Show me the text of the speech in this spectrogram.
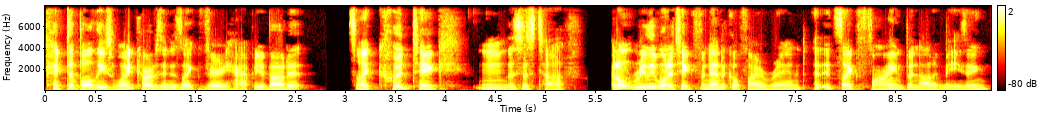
picked up all these white cards and is like very happy about it. So I could take, mm, this is tough. I don't really want to take Fanatical Firebrand. It's like fine, but not amazing.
